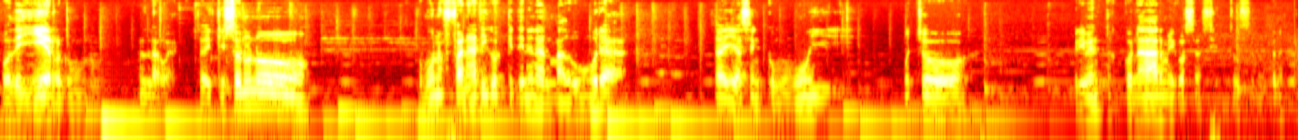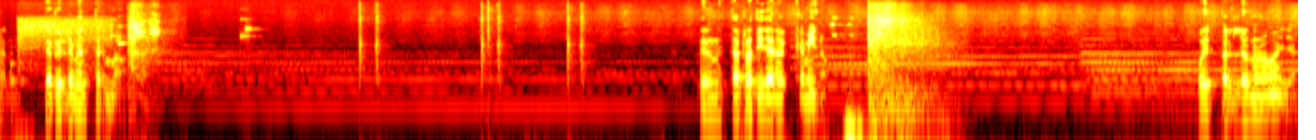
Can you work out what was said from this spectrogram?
O de hierro, como la wea. ¿Sabes? Que son unos... Como unos fanáticos que tienen armadura. Y hacen como muy... Mucho experimentos con armas y cosas así. Entonces me pueden estar terriblemente armados. Tienen esta ratita en el camino. Voy para el uno nomás ya.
